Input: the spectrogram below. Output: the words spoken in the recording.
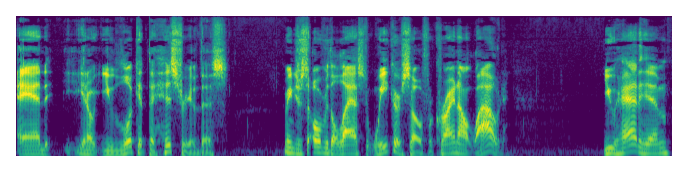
And, you know, you look at the history of this. I mean, just over the last week or so, for crying out loud, you had him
